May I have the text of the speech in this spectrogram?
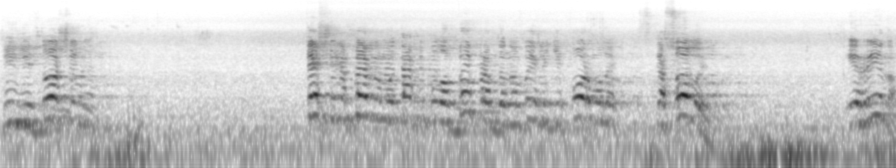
співвідношення. Те, що на певному етапі було виправдано в вигляді формули скасовують. І ринок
